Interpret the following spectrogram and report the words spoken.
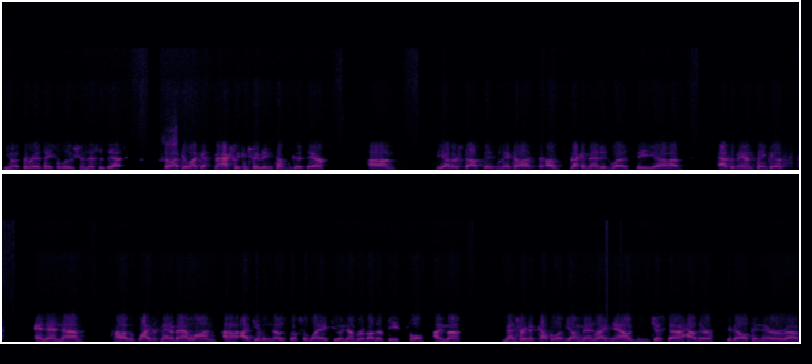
you know, if there is a solution, this is it. So I feel like I'm actually contributing something good there. Um, the other stuff that Nick uh, recommended was the uh, As a Man Thinketh, and then um, uh, The Wisest Man in Babylon. Uh, I've given those books away to a number of other people. I'm uh, mentoring a couple of young men right now, and just uh, how they're developing their uh,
